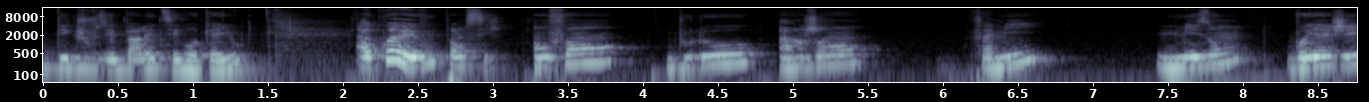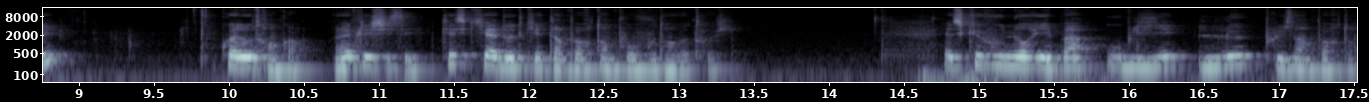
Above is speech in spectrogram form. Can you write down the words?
dès que je vous ai parlé de ces gros cailloux. À quoi avez-vous pensé? Enfant, boulot, argent, famille, une maison, voyager? Quoi d'autre encore? Réfléchissez. Qu'est-ce qu'il y a d'autre qui est important pour vous dans votre vie? Est-ce que vous n'auriez pas oublié le plus important?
